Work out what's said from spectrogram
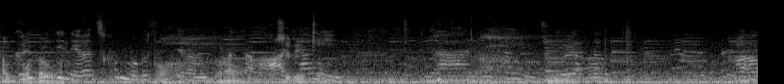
한국 그리고지 내가 처음 먹었을 와, 때랑 또 어, 같다. 아, 확실히 향이. 야, 이 향이 죽는다. 아,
